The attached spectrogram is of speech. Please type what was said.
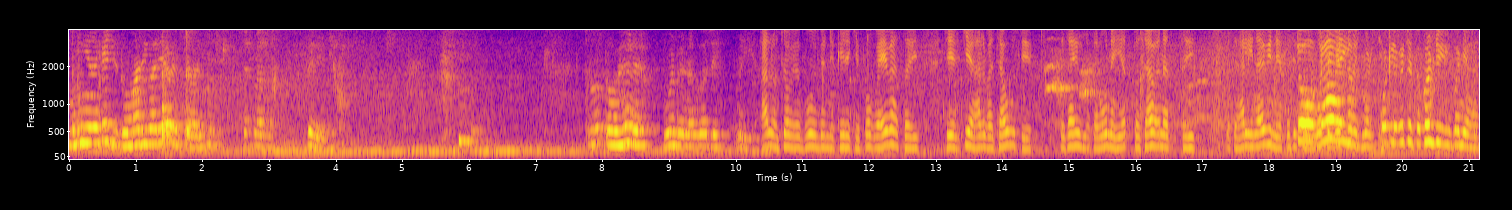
મમ્મી એને કહી દીધું મારી વારી આવે ને ત્યારે ચશ્મા પહેરી દો તો તો હે ને ભૂલબેન આગળ મળીએ હાલો જો હવે ભૂમિબેનને ઘરે કે પગવા આવ્યા છે જે કે હાલવા જવું છે તો જાયું નકર હું નહીં યાદ તો જવાના જ છે પછી હાલીને આવીને પછી તો વટે બેઠા જ મળશે એટલે બેઠે તો કન્ટિન્યુ બન્યા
